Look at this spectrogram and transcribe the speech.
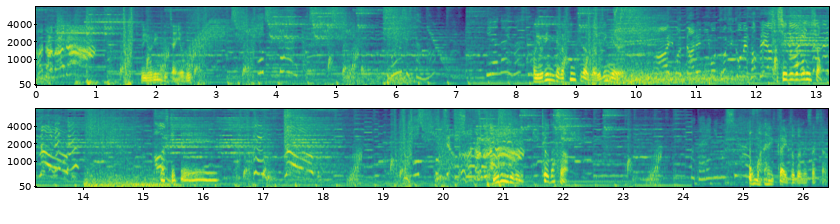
まだまだヨリンゲちゃん呼ぶ。あヨリンゲがピンチだぞヨリンゲル愛は誰にも閉じ込めさせや差し入れレボリューション助けてー。ヨリンゲルに手を出すな。お前かいとどめさせたの。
